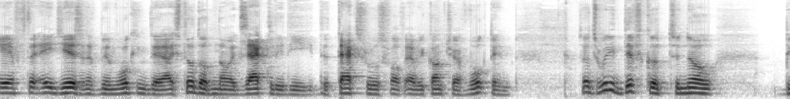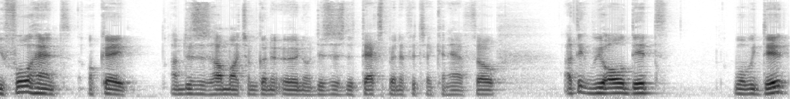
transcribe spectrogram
after eight years and I've been working there, I still don't know exactly the, the tax rules of every country I've worked in. So it's really difficult to know beforehand, okay, um, this is how much I'm going to earn, or this is the tax benefits I can have. So I think we all did what we did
